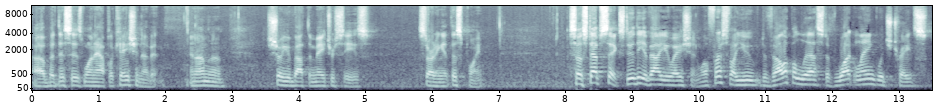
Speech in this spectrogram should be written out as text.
uh, but this is one application of it. And I'm going to show you about the matrices starting at this point. So step six, do the evaluation. Well, first of all, you develop a list of what language traits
